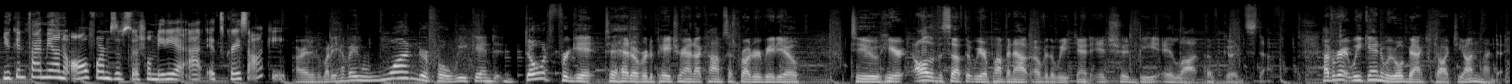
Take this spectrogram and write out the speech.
You can find me on all forms of social media at It's Grace Aki. All right, everybody, have a wonderful weekend. Don't forget to head over to patreon.com slash Broadway Radio to hear all of the stuff that we are pumping out over the weekend. It should be a lot of good stuff. Have a great weekend. We will be back to talk to you on Monday.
